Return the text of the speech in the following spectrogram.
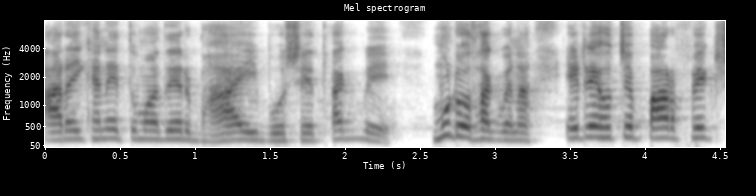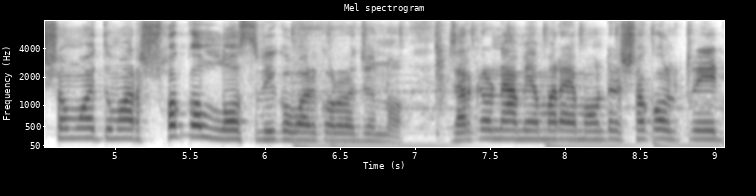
আর এখানে তোমাদের ভাই বসে থাকবে। মুডও থাকবে না। এটাই হচ্ছে পারফেক্ট সময় তোমার সকল লস রিকভার করার জন্য। যার কারণে আমি আমার অ্যামাউন্টের সকল ট্রেড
